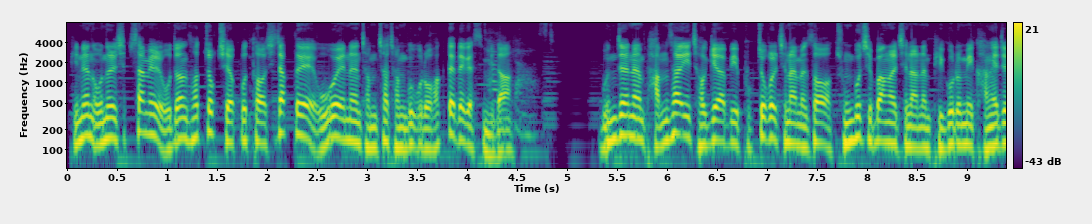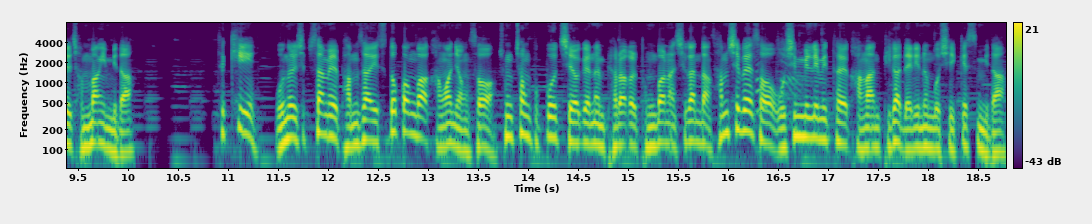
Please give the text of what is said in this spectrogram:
비는 오늘 13일 오전 서쪽 지역부터 시작돼 오후에는 점차 전국으로 확대되겠습니다. 문제는 밤사이 저기압이 북쪽을 지나면서 중부지방을 지나는 비구름이 강해질 전망입니다. 특히 오늘 13일 밤사이 수도권과 강원 영서, 충청 북부 지역에는 벼락을 동반한 시간당 30에서 50mm의 강한 비가 내리는 곳이 있겠습니다.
